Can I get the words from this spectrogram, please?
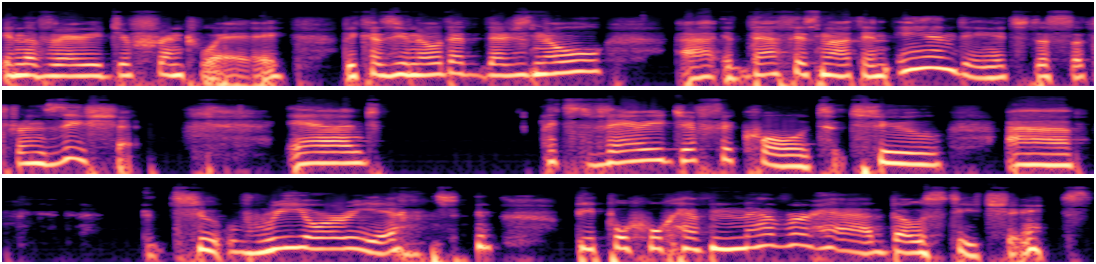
in a very different way. Because you know that there's no, uh, death is not an ending. It's just a transition. And it's very difficult to uh, to reorient people who have never had those teachings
